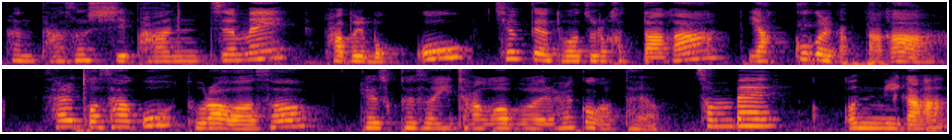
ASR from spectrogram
한 5시 반쯤에 밥을 먹고 체육대회 도와주러 갔다가 약국을 갔다가 살 거 사고 돌아와서 계속해서 이 작업을 할 것 같아요. 선배 언니가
